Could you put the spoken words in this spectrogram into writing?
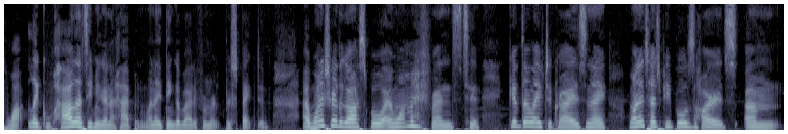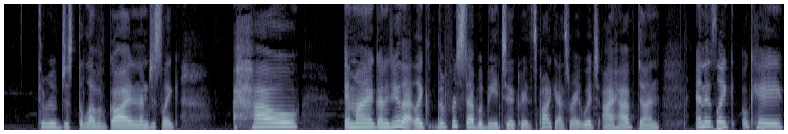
what like how that's even gonna happen when I think about it from a perspective. I want to share the gospel. I want my friends to give their life to Christ, and I want to touch people's hearts um through just the love of God. And I'm just like, how am I gonna do that? Like the first step would be to create this podcast, right? Which I have done, and it's like okay,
